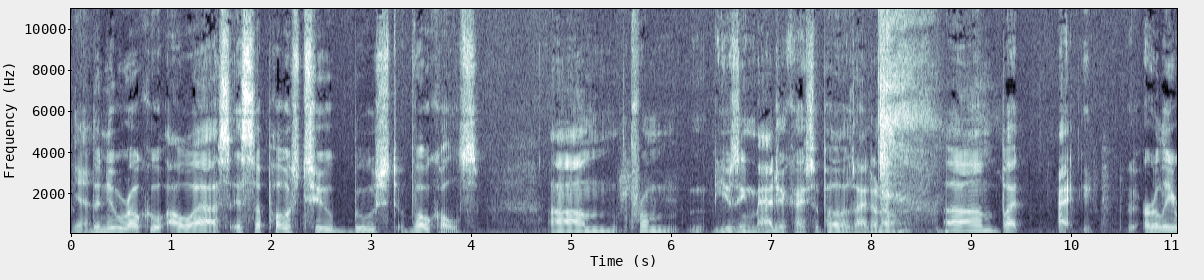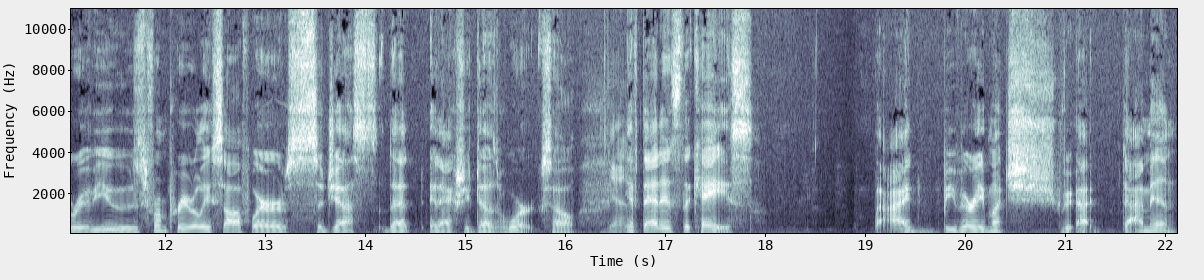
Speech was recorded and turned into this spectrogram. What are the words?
Yeah. the new Roku OS is supposed to boost vocals um, from using magic, I suppose. I don't know. um, but I, early reviews from pre-release software suggests that it actually does work. So, Yeah. if that is the case, I'd be very much. I, I'm in.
